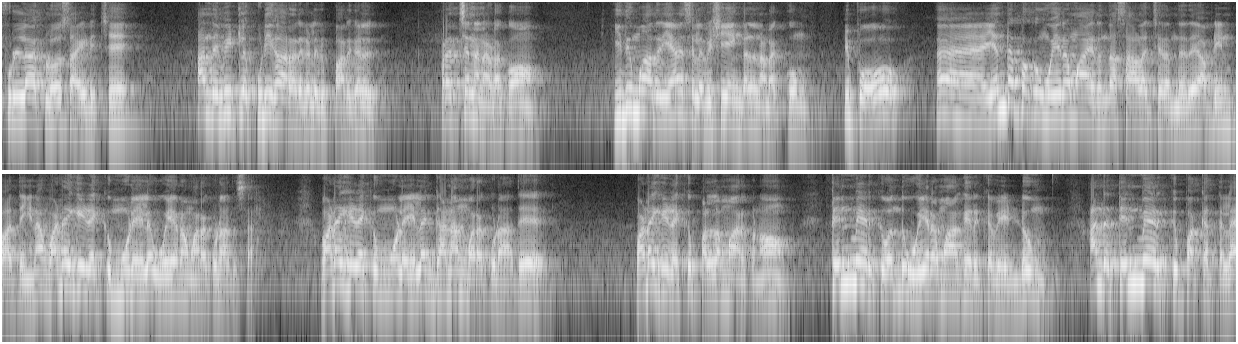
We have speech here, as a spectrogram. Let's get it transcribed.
ஃபுல்லாக க்ளோஸ் ஆகிடுச்சு அந்த வீட்டில் குடிகாரர்கள் இருப்பார்கள். பிரச்சனை நடக்கும். இது மாதிரியான சில விஷயங்கள் நடக்கும். இப்போது எந்த பக்கம் உயரமாக இருந்தால் சாலை சிறந்தது அப்படின்னு பார்த்தீங்கன்னா வடகிழக்கு மூலையில் உயரம் வரக்கூடாது சார். வடகிழக்கு மூலையில் கனம் வரக்கூடாது. வடகிழக்கு பள்ளமாக இருக்கணும். தென்மேற்கு வந்து உயரமாக இருக்க வேண்டும். அந்த தென்மேற்கு பக்கத்தில்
